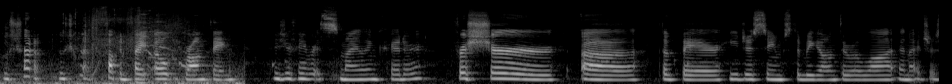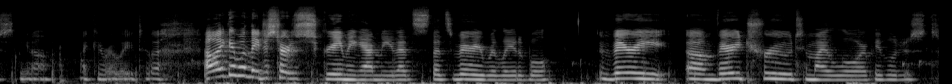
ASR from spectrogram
who's trying to who's trying to fucking fight? Oh, wrong thing. Who's your favorite smiling critter? For sure, uh, the bear. He just seems to be going through a lot, and I just, you know, I can relate to that. I like it when they just start screaming at me. That's that's very relatable. Very, um, very true to my lore. People just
